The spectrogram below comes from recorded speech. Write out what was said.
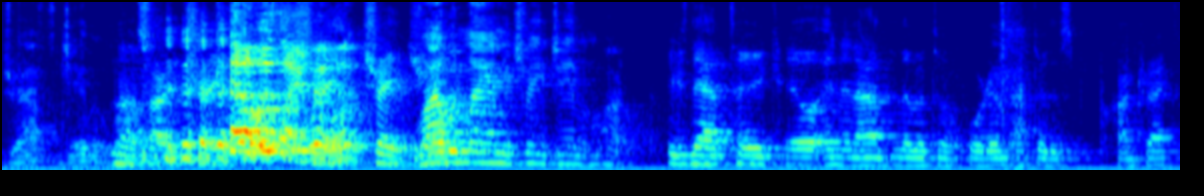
Draft Jalen. No, sorry, trade. I was like, wait, trade, what? trade, trade. Why would Miami trade Jalen Waddle? Because they have Tyreek Hill, and then I don't think they're able to afford him after this contract.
